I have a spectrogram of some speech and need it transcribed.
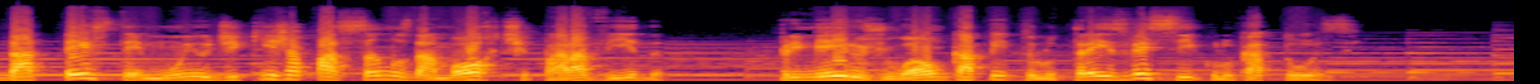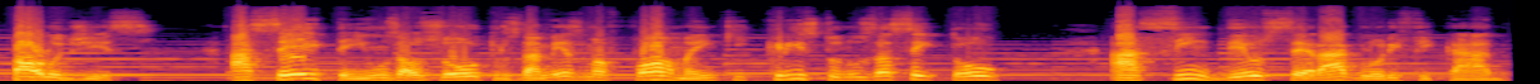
dá testemunho de que já passamos da morte para a vida. 1 João capítulo 3, versículo 14. Paulo disse: Aceitem uns aos outros da mesma forma em que Cristo nos aceitou. Assim Deus será glorificado.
